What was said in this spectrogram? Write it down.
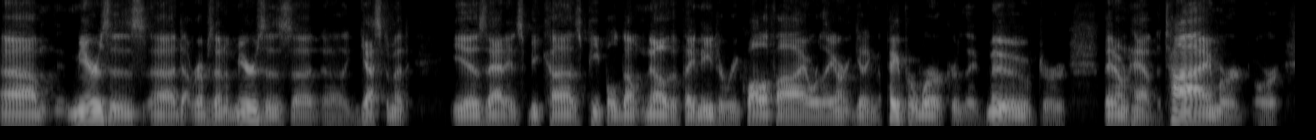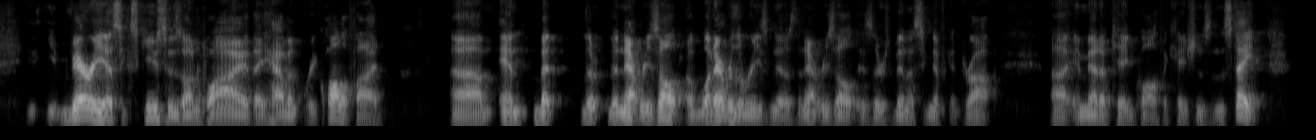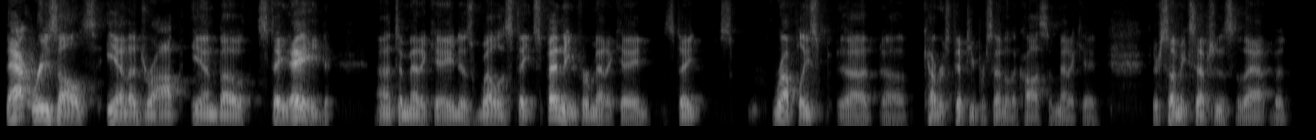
Um, Mears's uh, Representative Mears's uh, uh, guesstimate is that it's because people don't know that they need to requalify or they aren't getting the paperwork or they've moved or they don't have the time or or various excuses on why they haven't requalified Um, and but the the net result of whatever the reason is, the net result is there's been a significant drop uh, in Medicaid qualifications in the state. That results in a drop in both state aid uh, to Medicaid as well as state spending for Medicaid. State roughly uh, uh covers 50% of the cost of Medicaid. There's some exceptions to that, but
